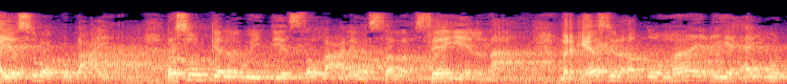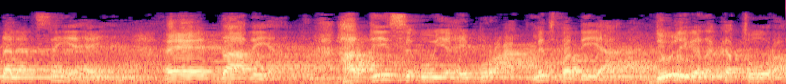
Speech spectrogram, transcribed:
Ayaa subag ku dhacay. Rasuulkaa la weydiiyey sal alla calah wasalam see yeelnaa. Markaasuu yidhi hadduu maayic yahay uu dhalaalsan yahay daadiya haddiise uu yahay burcad mid fadhiya dooligana ka tuura.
